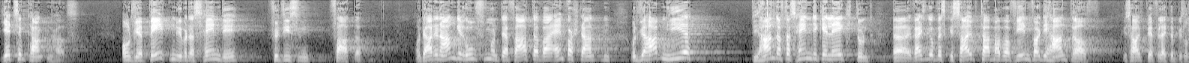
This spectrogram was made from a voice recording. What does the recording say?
Jetzt im Krankenhaus. Und wir beten über das Handy für diesen Vater. Und er hat ihn angerufen und der Vater war einverstanden. Und wir haben hier die Hand auf das Handy gelegt und äh, ich weiß nicht, ob wir es gesalbt haben, aber auf jeden Fall die Hand drauf. Gesalbt wäre vielleicht ein bisschen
